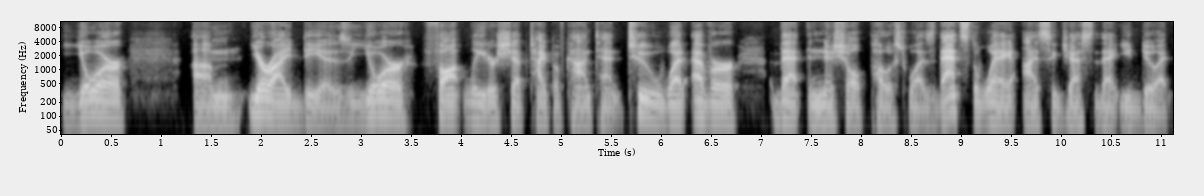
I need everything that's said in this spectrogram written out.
your um, your ideas, your thought leadership type of content to whatever that initial post was. That's the way I suggest that you do it.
